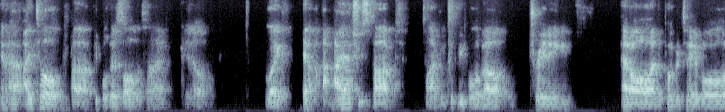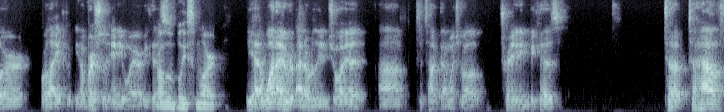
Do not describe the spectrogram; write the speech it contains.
and I, I tell uh, people this all the time. You know, like, and I actually stopped talking to people about trading at all at the poker table or or like you know virtually anywhere because probably smart. Yeah, one I I don't really enjoy it uh, to talk that much about trading because to to have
